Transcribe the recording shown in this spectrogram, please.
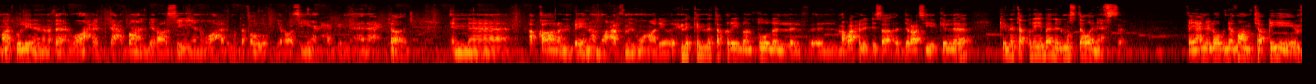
ما تقولي لنا مثلا واحد تعبان دراسيا وواحد متفوق دراسيا حق ان أنا أحتاج إن أقارن بينهم واعرف من هو هذا إحنا كنا تقريبا طول المراحل الدراسية كلها كنا تقريبا المستوى نفسه. فيعني لو بنظام تقييم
